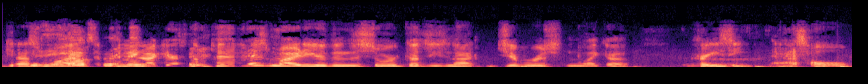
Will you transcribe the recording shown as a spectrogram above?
Guess Did what? I, mean. I guess the pen is mightier than the sword because he's not gibberish and like a crazy asshole.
